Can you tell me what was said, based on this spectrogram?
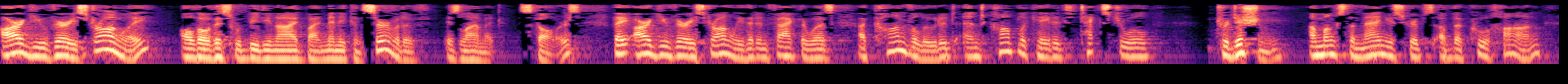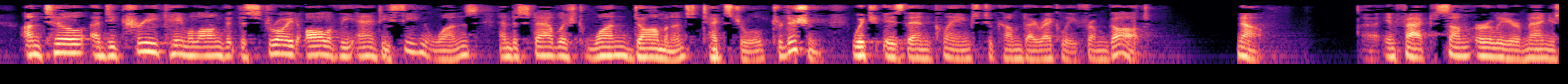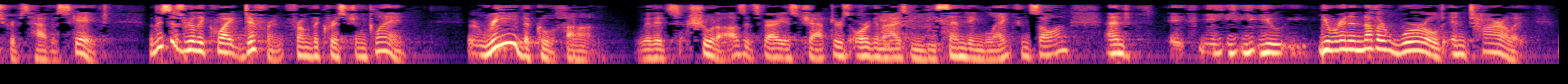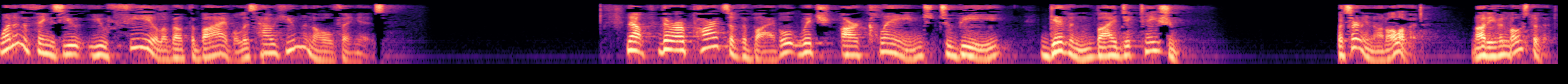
argue very strongly, although this would be denied by many conservative Islamic scholars, they argue very strongly that in fact there was a convoluted and complicated textual tradition amongst the manuscripts of the Quran until a decree came along that destroyed all of the antecedent ones and established one dominant textual tradition, which is then claimed to come directly from God. Now, uh, in fact, some earlier manuscripts have escaped. But this is really quite different from the Christian claim. Read the Quran with its suras, its various chapters organized in descending length and so on. And you, you, you are in another world entirely. One of the things you, you feel about the Bible is how human the whole thing is. Now, there are parts of the Bible which are claimed to be given by dictation. But certainly not all of it. Not even most of it.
